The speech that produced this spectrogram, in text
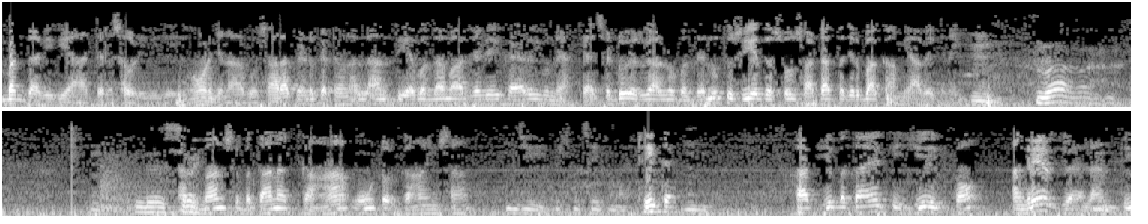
بندہ بھی گیا تے رسولی بھی گئی۔ ہوں جناب وہ سارا پنڈ ہونا لانتی ہے بندہ مار چڑے خیر ہی انہیں آخیا چڈو اس گل نو بندے نو تسی یہ دسو ساڈا تجربہ کامیاب ہے کہ نہیں؟ ایمان سے بتانا کہاں اونٹ اور کہاں انسان؟ جی بالکل صحیح فرمایا۔ ٹھیک ہے۔ آپ یہ بتائیں کہ یہ قوم انگریز جو ہے لانتی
